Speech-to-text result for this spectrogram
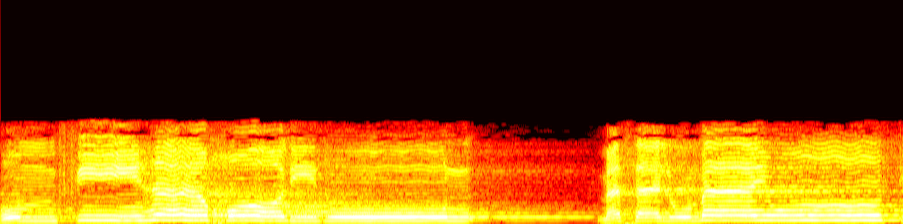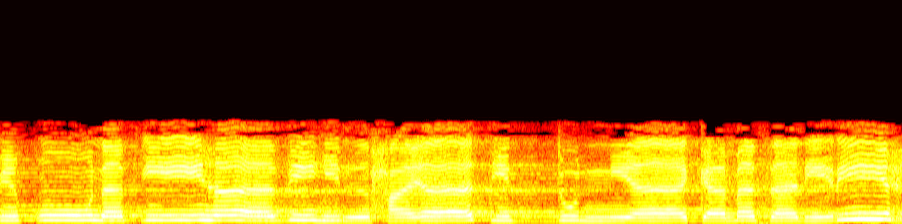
هُمْ فِيهَا خَالِدُونَ مَثَلُ مَا يُنفِقُونَ فِي هَذِهِ الْحَيَاةِ الدُّنْيَا كَمَثَلِ رِيحٍ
